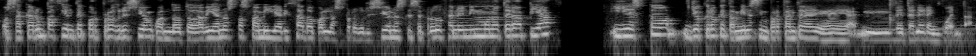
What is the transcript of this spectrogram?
o sacar un paciente por progresión cuando todavía no estás familiarizado con las progresiones que se producen en inmunoterapia y esto yo creo que también es importante eh, de, tener en cuenta.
